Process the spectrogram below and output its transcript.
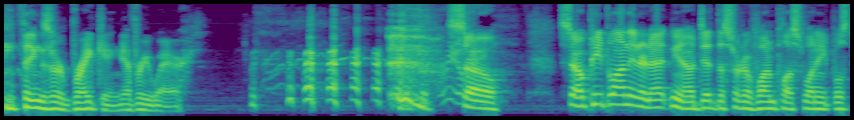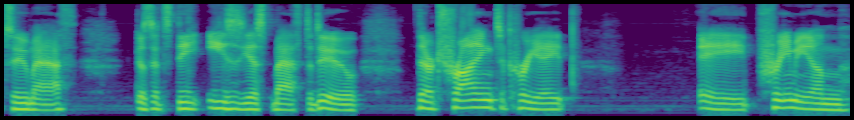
things are breaking everywhere. So, so people on the internet, you know, did the sort of one plus one equals two math because it's the easiest math to do. They're trying to create a premium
